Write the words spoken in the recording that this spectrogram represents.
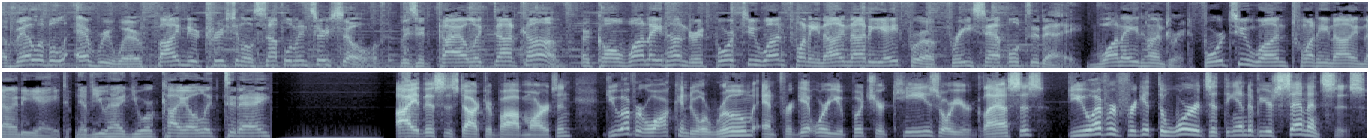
Available everywhere fine nutritional supplements are sold. Visit Kyolic.com or call 1 800 421 2998 for a free sample today. 1 800 421 2998. Have you had your Kyolic today? Hi, this is Dr. Bob Martin. Do you ever walk into a room and forget where you put your keys or your glasses? Do you ever forget the words at the end of your sentences?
